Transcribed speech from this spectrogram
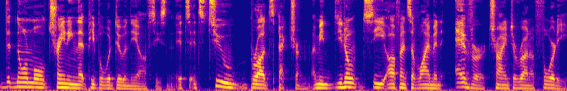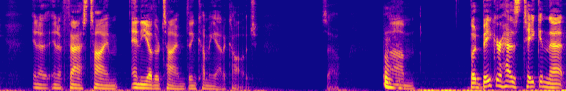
the normal training that people would do in the offseason. It's it's too broad spectrum. I mean, you don't see offensive linemen ever trying to run a 40 in a in a fast time any other time than coming out of college. So, mm-hmm. um but Baker has taken that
